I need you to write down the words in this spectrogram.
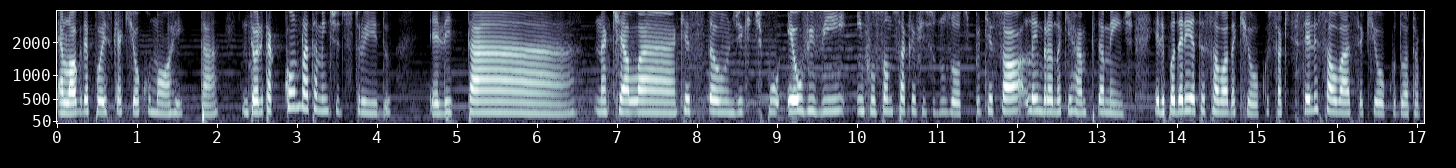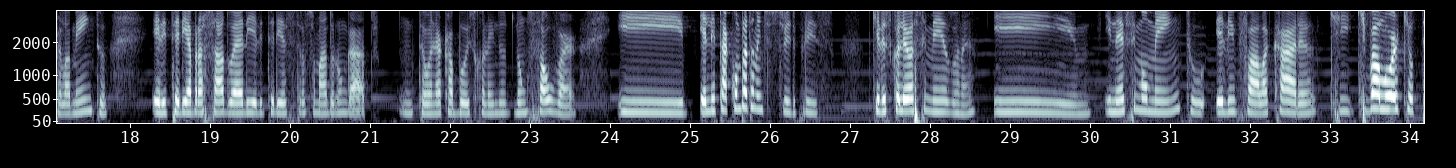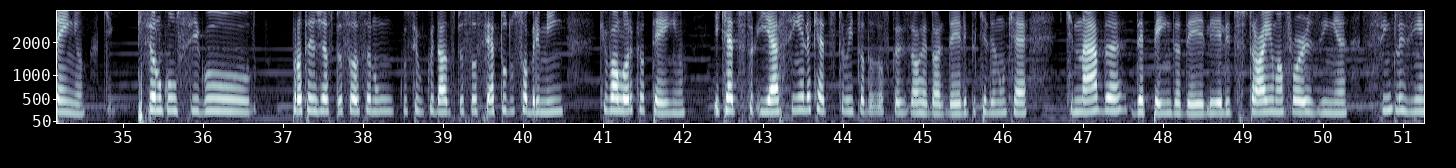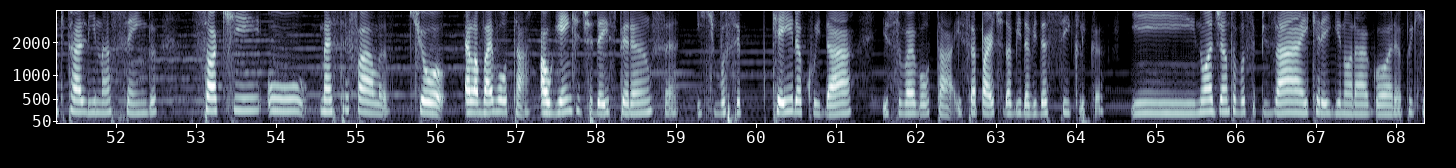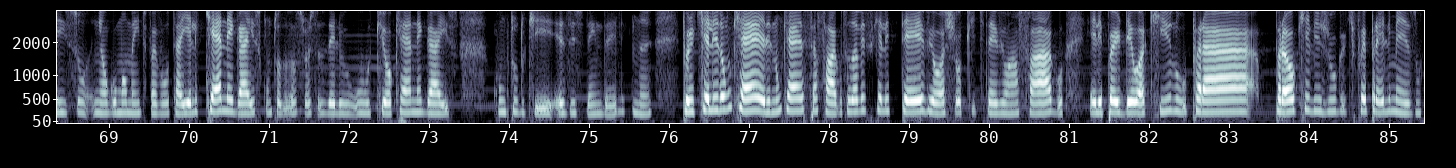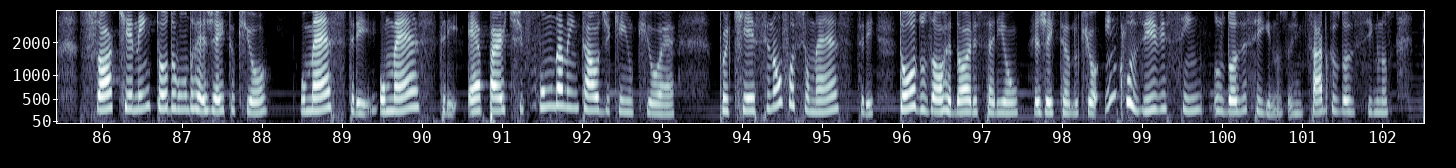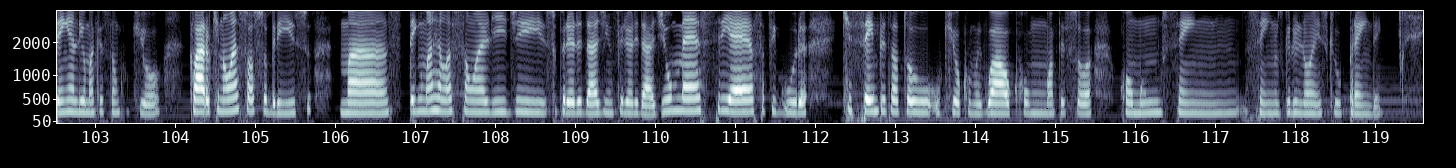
é logo depois que a Kyoko morre, tá? Então ele tá completamente destruído. Ele tá naquela questão de que, tipo, eu vivi em função do sacrifício dos outros. Porque só lembrando aqui rapidamente, ele poderia ter salvado a Kyoko, só que se ele salvasse a Kyoko do atropelamento, ele teria abraçado ela e ele teria se transformado num gato. Então ele acabou escolhendo não salvar. E ele tá completamente destruído por isso. Porque ele escolheu a si mesmo, né? E, e nesse momento ele fala, cara, que, que valor que eu tenho? Se eu não consigo proteger as pessoas, se eu não consigo cuidar das pessoas, se é tudo sobre mim, que valor que eu tenho? E, quer e assim ele quer destruir todas as coisas ao redor dele, porque ele não quer que nada dependa dele. Ele destrói uma florzinha simplesinha que tá ali nascendo. Só que o mestre fala que o, ela vai voltar. Alguém que te dê esperança e que você queira cuidar, isso vai voltar. Isso é parte da vida, a vida é cíclica. E não adianta você pisar e querer ignorar agora, porque isso em algum momento vai voltar. E ele quer negar isso com todas as forças dele. O Kyo quer negar isso com tudo que existe dentro dele, né? Porque ele não quer, ele não quer esse afago. Toda vez que ele teve ou achou que teve um afago, ele perdeu aquilo para para o que ele julga que foi para ele mesmo. Só que nem todo mundo rejeita o Kyo. O mestre, o mestre é a parte fundamental de quem o Kyo é. Porque se não fosse o mestre, todos ao redor estariam rejeitando o Kyo. Inclusive, sim, os 12 signos. A gente sabe que os 12 signos têm ali uma questão com o Kyo. Claro que não é só sobre isso, mas tem uma relação ali de superioridade e inferioridade. E o mestre é essa figura que sempre tratou o Kyo como igual, como uma pessoa comum, sem, sem os grilhões que o prendem.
